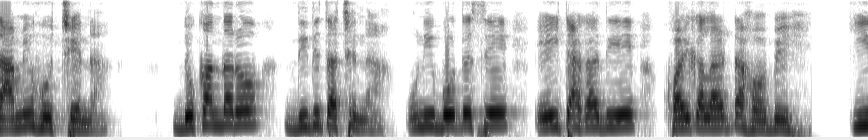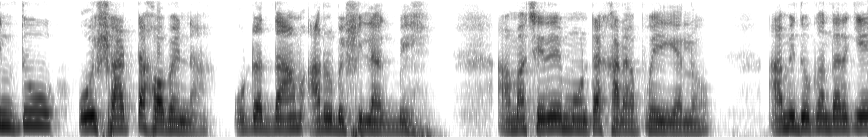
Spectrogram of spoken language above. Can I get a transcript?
দামে হচ্ছে না, দোকানদারও দিতে চাচ্ছে না। উনি বলতেছে, এই টাকা দিয়ে খয় কালারটা হবে, কিন্তু ওই শার্টটা হবে না, ওটার দাম আরও বেশি লাগবে। আমার ছেলের মনটা খারাপ হয়ে গেল। আমি দোকানদারকে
